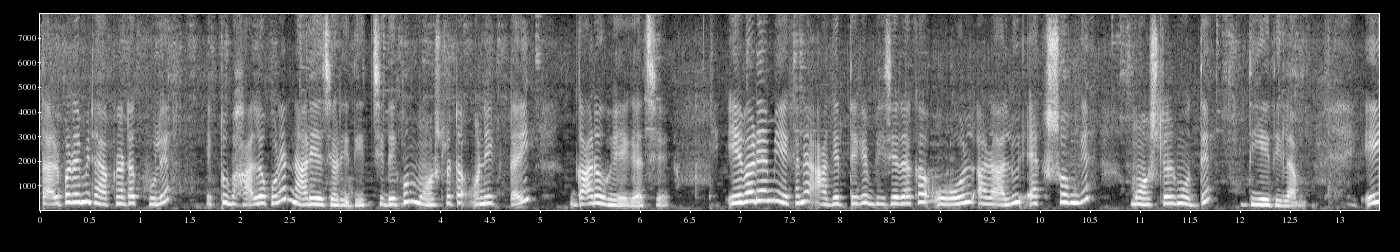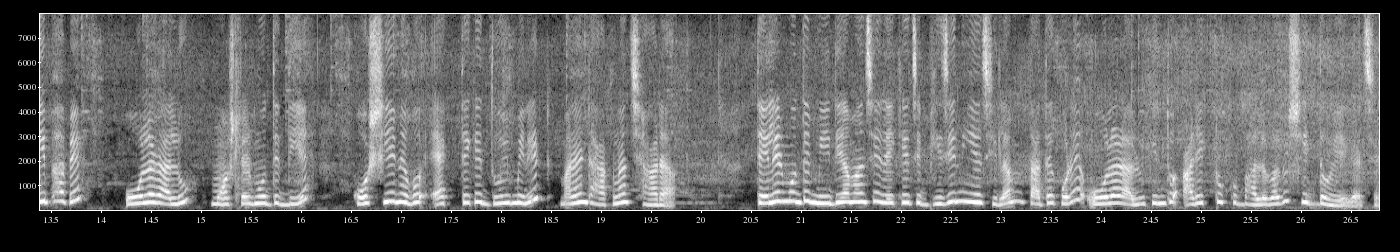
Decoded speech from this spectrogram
তারপরে আমি ঢাকনাটা খুলে একটু ভালো করে নাড়িয়ে চাড়িয়ে দিচ্ছি। দেখুন, মশলাটা অনেকটাই গাঢ় হয়ে গেছে। এবারে আমি এখানে আগের থেকে ভেজে রাখা ওল আর আলু একসঙ্গে মশলার মধ্যে দিয়ে দিলাম। এইভাবে ওল আর আলু মশলার মধ্যে দিয়ে কষিয়ে নেব এক থেকে দুই মিনিট মানে ঢাকনা ছাড়া। তেলের মধ্যে মিডিয়াম আঁচে রেখে যে ভেজে নিয়েছিলাম, তাতে করে ওল আর আলু কিন্তু আরেকটু খুব ভালোভাবে সিদ্ধ হয়ে গেছে।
